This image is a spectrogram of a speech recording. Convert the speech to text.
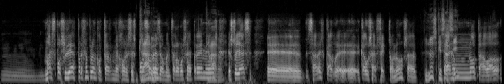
mm, más posibilidades, por ejemplo, de encontrar mejores sponsors, de aumentar la bolsa de premios. Esto ya es, eh, ¿sabes? causa-efecto, ¿no? O sea, no es que así. un nota o,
